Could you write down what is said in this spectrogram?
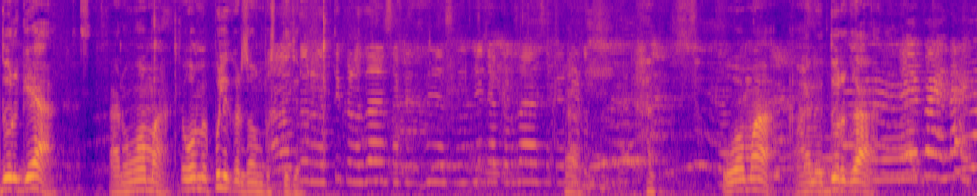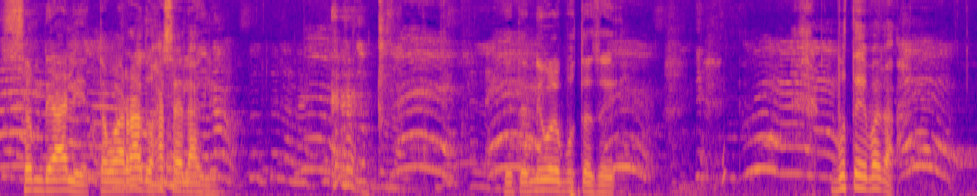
दुर्ग्या आणि ओमा ओमे पलीकडे जाऊन बस तिच्या. ओमा आणि दुर्गा समदे आले तेव्हा राधू हसायला लागले. जीव. हे तर निवळ भूतच आहे भूत आहे बघा आई चालते ह्याला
